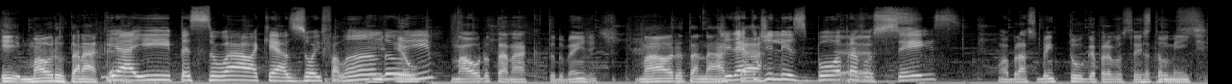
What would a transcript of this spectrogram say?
e Mauro Tanaka. E aí, pessoal, aqui é a Zoe falando. E eu, e Mauro Tanaka, tudo bem, gente? Mauro Tanaka. direto de Lisboa É. pra vocês. Um abraço bem tuga pra vocês Exatamente.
